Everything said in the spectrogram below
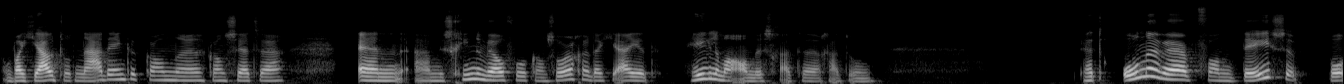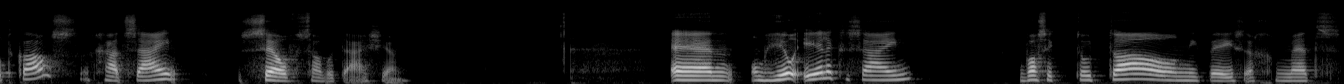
wat jou tot nadenken kan, uh, kan zetten. En uh, misschien er wel voor kan zorgen dat jij het helemaal anders gaat, gaat doen. Het onderwerp van deze podcast gaat zijn zelfsabotage. En om heel eerlijk te zijn, was ik totaal niet bezig met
